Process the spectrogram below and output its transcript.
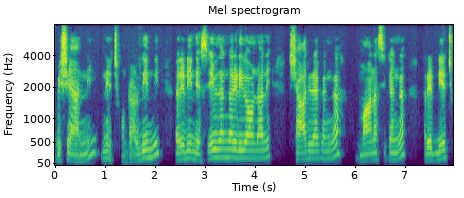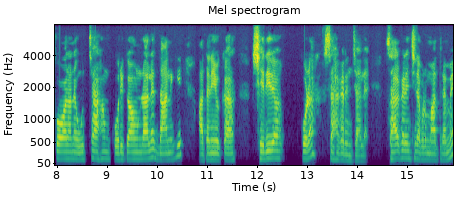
విషయాన్ని నేర్చుకుంటాడు. దీన్ని రెడీనెస్ ఏ విధంగా రెడీగా ఉండాలి? శారీరకంగా మానసికంగా రెడ్ నేర్చుకోవాలనే ఉత్సాహం కోరిక ఉండాలి. దానికి అతని యొక్క శరీరం కూడా సహకరించాలి. సహకరించినప్పుడు మాత్రమే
